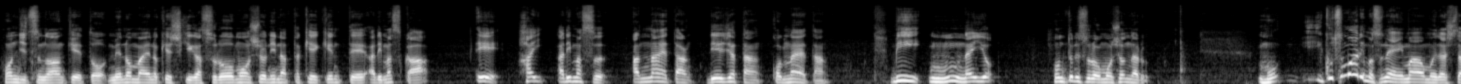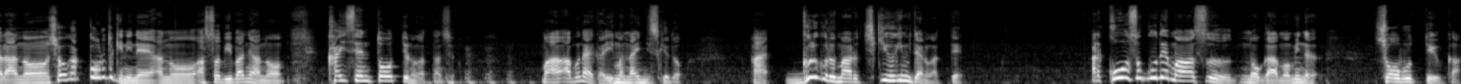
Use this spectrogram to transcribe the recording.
本日のアンケート目の前の景色がスローモーションになった経験ってありますか？A はいあります。あんなやたんリエジャタンこんなやたん。B うんないよ。本当にスローモーションになる。もういくつもありますね今思い出したら。あの小学校の時にねあの遊び場にあの海鮮島っていうのがあったんですよ。まあ危ないから今ないんですけど。はい。ぐるぐる回る地球儀みたいのがあって。あれ高速で回すのがもうみんな勝負っていうか。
